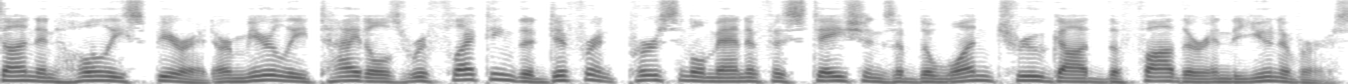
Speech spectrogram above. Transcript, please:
Son and Holy Spirit are merely titles reflecting the different personal manifestations of the one true God the Father in the universe.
